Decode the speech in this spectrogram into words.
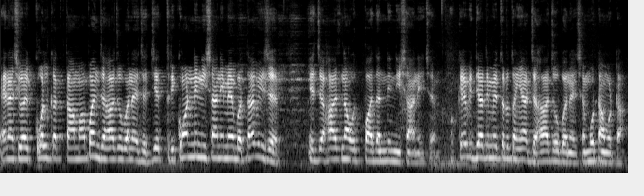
એના સિવાય કોલકાતામાં પણ જહાજો બને છે. જે ત્રિકોણની નિશાની મેં બતાવી છે, એ જહાજના ઉત્પાદનની નિશાની છે. ઓકે, વિદ્યાર્થી મિત્રો, તો અહીંયા જહાજો બને છે, મોટા મોટા.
